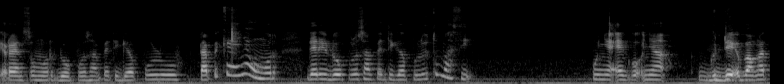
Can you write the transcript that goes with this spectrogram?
range umur 20 sampai 30, tapi kayaknya umur dari 20 sampai 30 itu masih punya egonya gede Hmm. banget.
